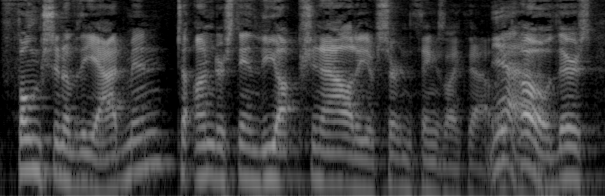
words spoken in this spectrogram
function of the admin to understand the optionality of certain things like that. Like, yeah. Oh, there's –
